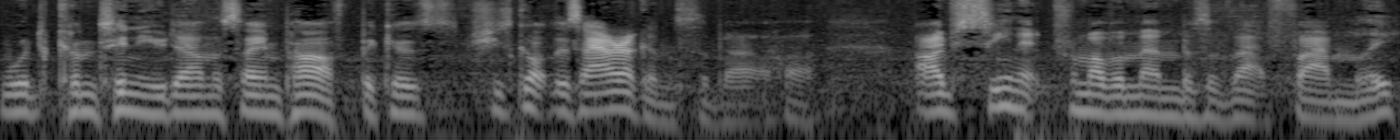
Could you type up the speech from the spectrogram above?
would continue down the same path because she's got this arrogance about her. I've seen it from other members of that family,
